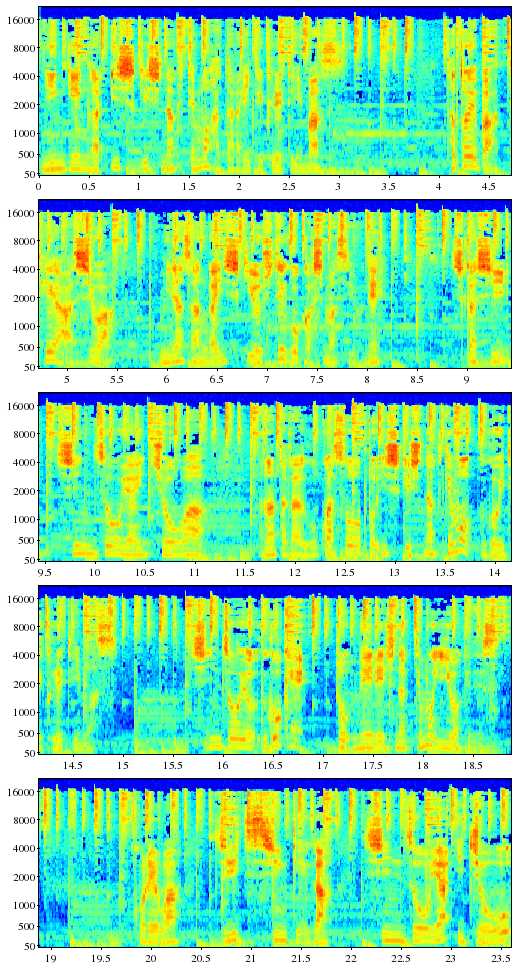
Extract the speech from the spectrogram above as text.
人間が意識しなくても働いてくれています。例えば手や足は皆さんが意識をして動かしますよね。しかし心臓や胃腸はあなたが動かそうと意識しなくても動いてくれています。心臓よ動け!と命令しなくてもいいわけです。これは自律神経が心臓や胃腸を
